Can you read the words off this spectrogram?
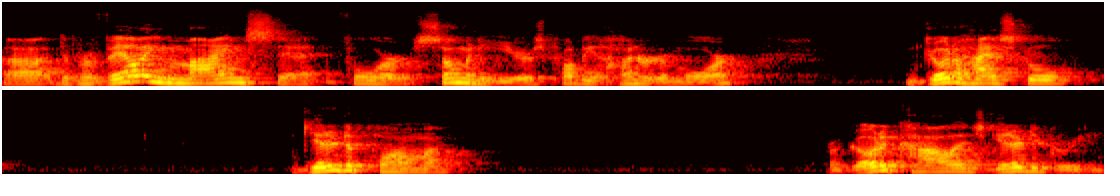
Uh, the prevailing mindset for so many years, probably 100 or more, go to high school, get a diploma, or go to college, get a degree,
